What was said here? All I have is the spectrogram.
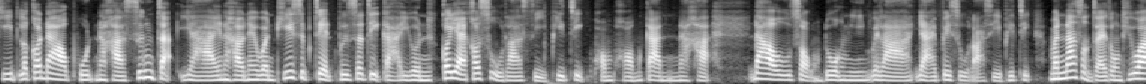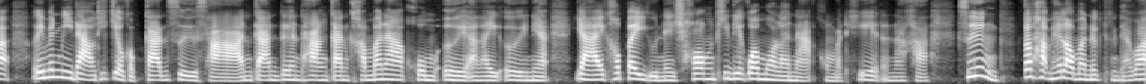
ทิตย์แล้วก็ดาวพุธนะคะ ซึ่งจะย้ายนะคะในวันที่ 17 พฤศจิกายน ก็ย้ายเข้าสู่ราศีพิจิกพร้อม ๆ กันนะคะ ดาว 2 ดวงนี้เวลาย้ายไปสู่ราศีพิจิก มันน่าสนใจตรงที่ว่าเอ้ยมันมีดาวที่เกี่ยวกับการสื่อสารการเดินทางการคมนาคมเอ่ยอะไรเอ่ยเนี่ยย้ายเข้าไปอยู่ในช่องที่เรียกว่ามรณะของประเทศนะคะ ซึ่ง ก็ทำให้เรามานึกถึงได้ว่า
